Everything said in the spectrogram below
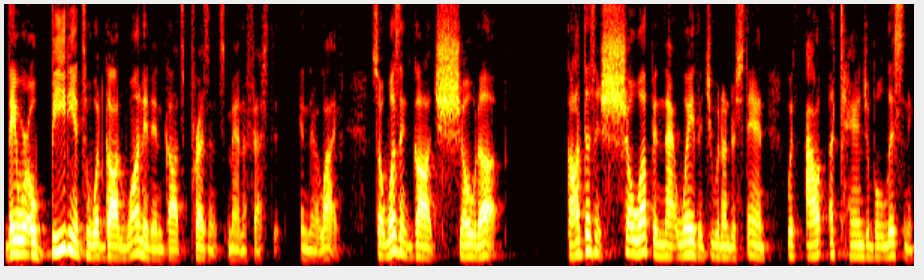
they were obedient to what God wanted and God's presence manifested in their life. So it wasn't God showed up. God doesn't show up in that way that you would understand without a tangible listening.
